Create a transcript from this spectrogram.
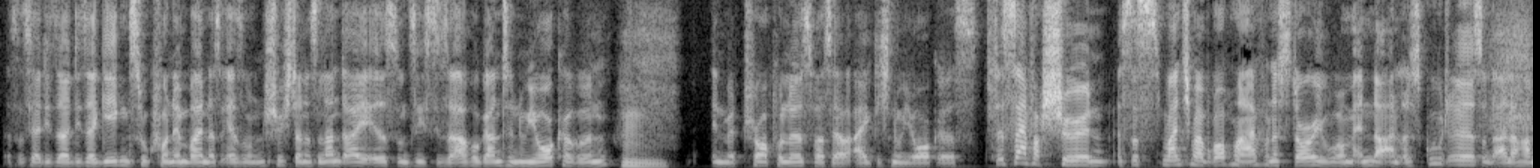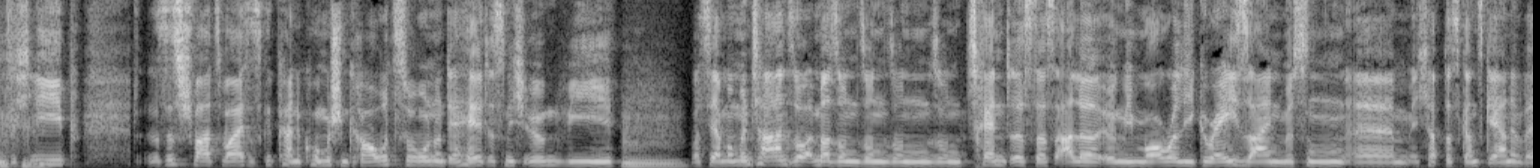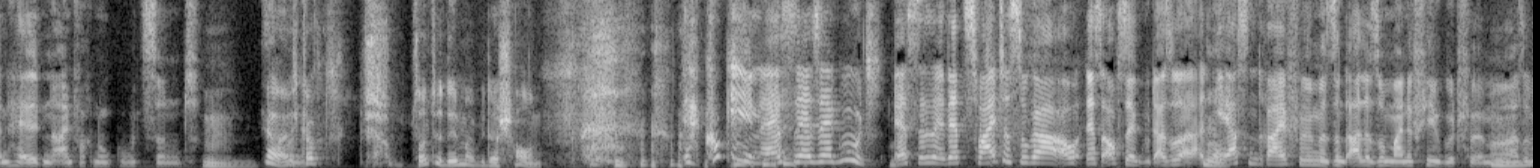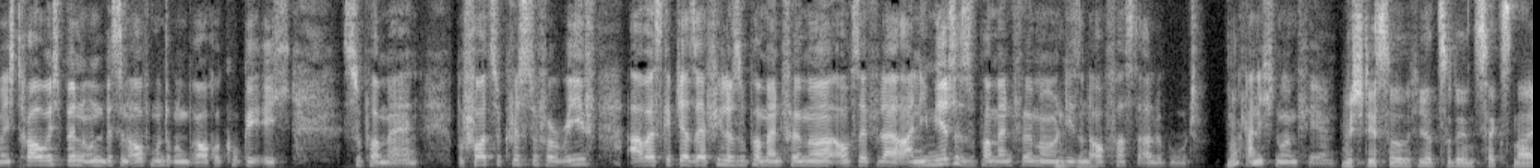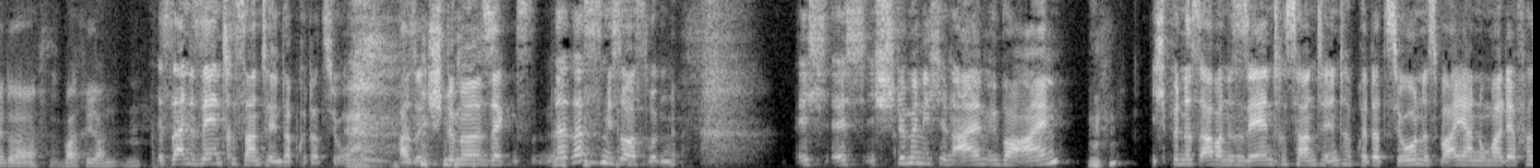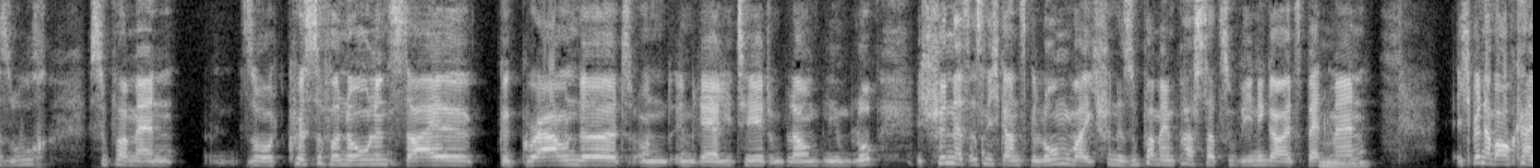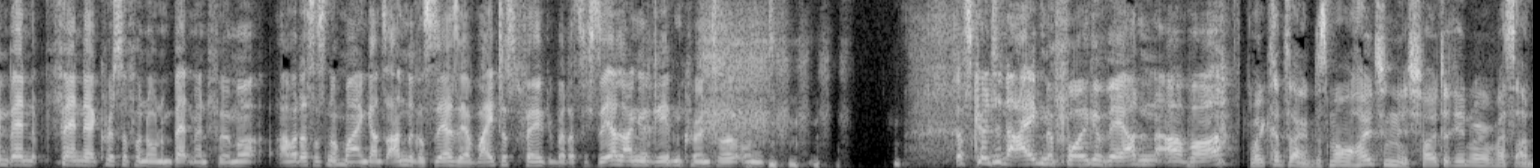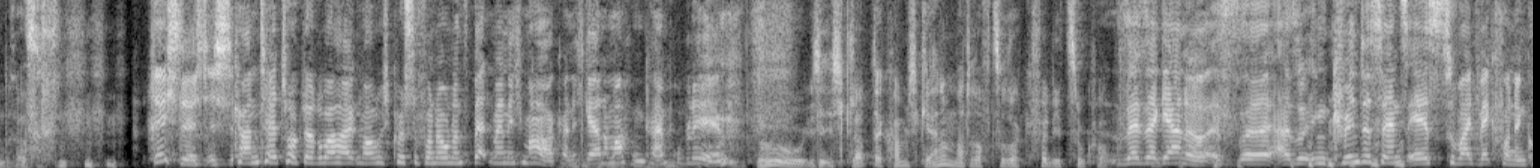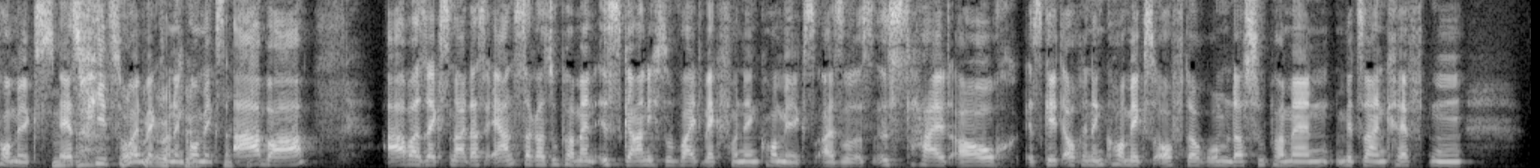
Das ist ja dieser, dieser Gegenzug von den beiden, dass er so ein schüchternes Landei ist und sie ist diese arrogante New Yorkerin. Hm in Metropolis, was ja eigentlich New York ist. Es ist einfach schön. Es ist, manchmal braucht man einfach eine Story, wo am Ende alles gut ist und alle haben sich lieb es ist schwarz-weiß, es gibt keine komischen Grauzonen und der Held ist nicht irgendwie, mhm. was ja momentan so immer so ein, so, ein, so, ein, so ein Trend ist, dass alle irgendwie morally grey sein müssen. Ähm, ich habe das ganz gerne, wenn Helden einfach nur gut sind. Mhm. Ja, und, ich glaube, ja. sollte den mal wieder schauen. Ja, guck ihn, er ist sehr, sehr gut. Er ist sehr, der zweite ist sogar auch, der ist auch sehr gut. Also ja. Die ersten drei Filme sind alle so meine Feel-Good-Filme. Mhm. Also wenn ich traurig bin und ein bisschen Aufmunterung brauche, gucke ich Superman. Bevor zu Christopher Reeve, aber es gibt ja sehr viele Superman-Filme, auch sehr viele animierte Superman-Filme und mhm. die sind auch fast alle gut. Okay. Kann ich nur empfehlen. Wie stehst du hier zu den Zack Snyder-Varianten? Ist eine sehr interessante Interpretation. Also ich stimme, sechs, lass es mich so ausdrücken. Ich, ich, ich stimme nicht in allem überein. Mhm. Ich finde es aber eine sehr interessante Interpretation. Es war ja nun mal der Versuch, Superman so Christopher Nolan-Style gegroundet und in Realität und blau und bli und blub. Ich finde, es ist nicht ganz gelungen, weil ich finde, Superman passt dazu weniger als Batman. Mhm. Ich bin aber auch kein Fan der Christopher Nolan Batman-Filme, aber das ist nochmal ein ganz anderes, sehr, sehr weites Feld, über das ich sehr lange reden könnte und Das könnte eine eigene Folge werden, aber. Ich wollte gerade sagen, das machen wir heute nicht. Heute reden wir über was anderes. Richtig, ich kann TED Talk darüber halten, warum ich Christopher Nolans Batman nicht mag. Kann ich gerne machen, kein Problem. Uh, ich, glaube, da komme ich gerne mal drauf zurück für die Zukunft. Sehr, sehr gerne. Es, äh, also in Quintessenz, er ist zu weit weg von den Comics. Er ist viel zu weit oh, weg von den Comics. Okay. Aber aber Zack Snyder's ernsterer Superman ist gar nicht so weit weg von den Comics. Also es ist halt auch, es geht auch in den Comics oft darum, dass Superman mit seinen Kräften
